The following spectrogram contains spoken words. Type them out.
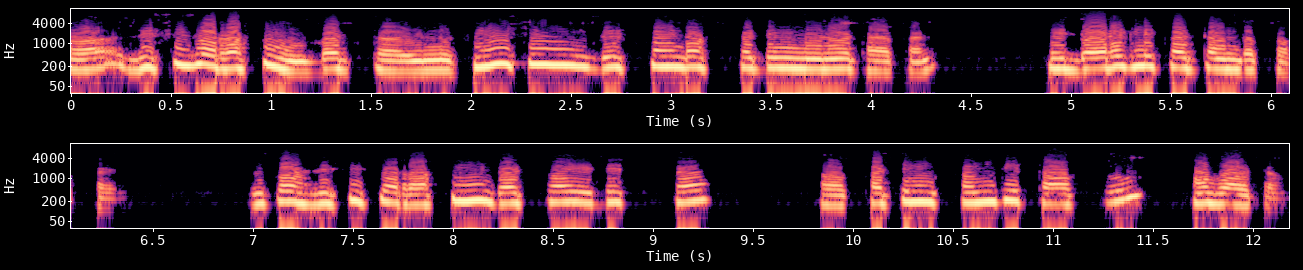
Uh, this is a roughing, but uh, in the finishing, this kind of cutting may not happen. We directly cut on the profile. Because this is a roughing, that's why it is uh, uh, cutting from the top to the bottom,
